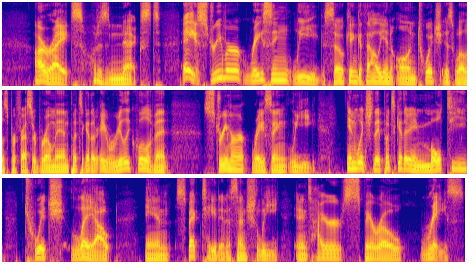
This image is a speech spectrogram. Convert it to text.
all right. What is next? Hey, Streamer Racing League. So KingGothalion on Twitch as well as Professor Broman put together a really cool event, Streamer Racing League, in which they put together a multi Twitch layout and spectated essentially an entire Sparrow race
